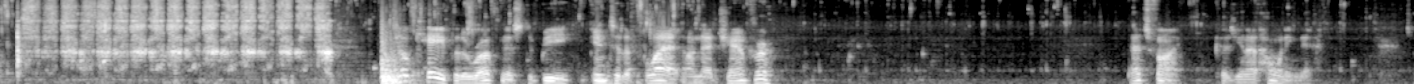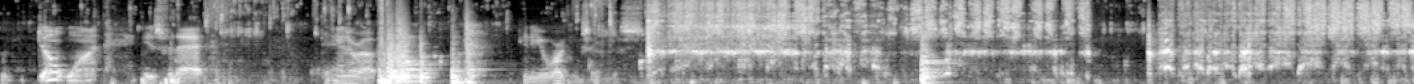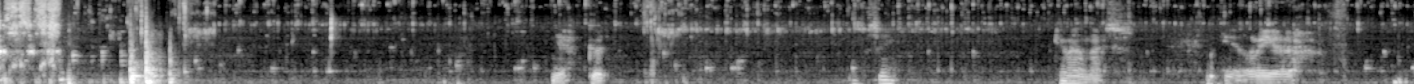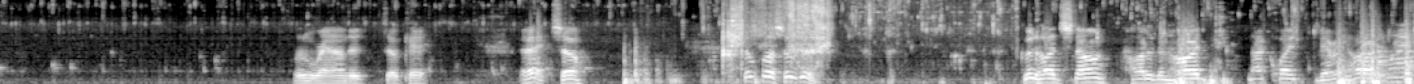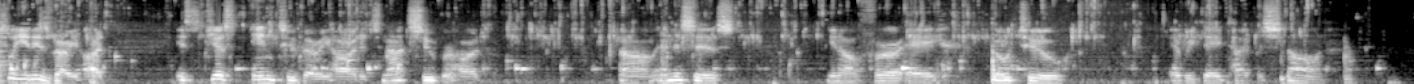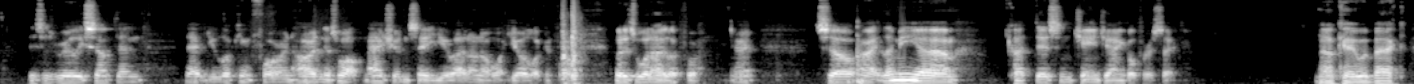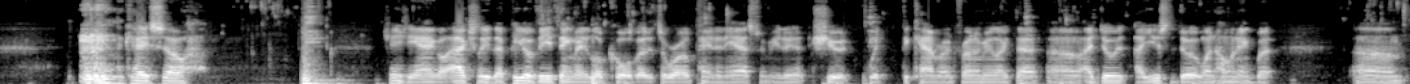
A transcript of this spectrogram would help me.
It's okay for the roughness to be into the flat on that chamfer. That's fine, because you're not honing there. What you don't want is for that to enter up into your working surface. Yeah, good. See? Came out nice. Here, let me, uh, little rounded, it's okay. Alright, so, so far so good. Good hard stone, harder than hard, not quite very hard. Well, actually, it is very hard. It's just into very hard, it's not super hard. Um, and this is, you know, for a go-to everyday type of stone, this is really something that you're looking for in hardness. Well, I shouldn't say you. I don't know what you're looking for, but it's what I look for. All right. So, all right, let me um, cut this and change angle for a sec. Okay, we're back. okay, so change the angle. Actually, the POV thing may look cool, but it's a royal pain in the ass for me to shoot with the camera in front of me like that. Uh, I do it. I used to do it when honing, but um,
